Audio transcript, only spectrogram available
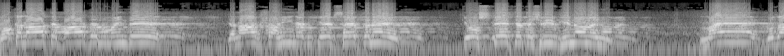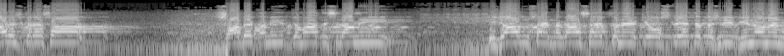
وکلات بار دے نمائندے جناب شاہین ایڈوکیٹ صاحب کنے کہ وہ اسٹیج تے تشریف گھینا من۔ میں گزارش کرے سا، سابق امیر جماعت اسلامی اجاز حسین لنگا صاحب کنے کہ وہ اسٹیج تے تشریف گھینا من۔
